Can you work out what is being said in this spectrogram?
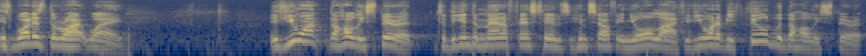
is what is the right way. If you want the Holy Spirit to begin to manifest himself in your life, if you want to be filled with the Holy Spirit,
